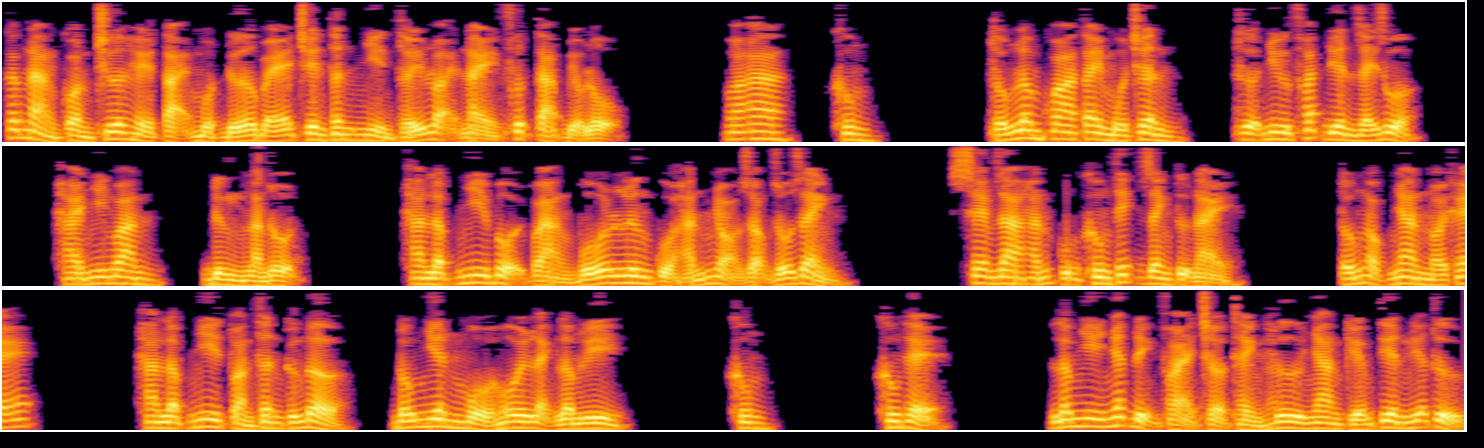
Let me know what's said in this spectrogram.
Các nàng còn chưa hề tại một đứa bé trên thân nhìn thấy loại này phức tạp biểu lộ. Hoa, không. Tống lâm khoa tay múa chân, tựa như phát điên giấy ruộng hài nhi ngoan, đừng làm rộn. Hàn lập nhi vội vàng vỗ lưng của hắn nhỏ giọng dỗ dành. Xem ra hắn cũng không thích danh tự này. Tống ngọc nhan nói khẽ hàn lập nhi toàn thân cứng đờ đống nhiên mồ hôi lạnh lâm ly. Không không thể. Lâm nhi nhất định phải trở thành hư nhan kiếm tiên nghĩa tử,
